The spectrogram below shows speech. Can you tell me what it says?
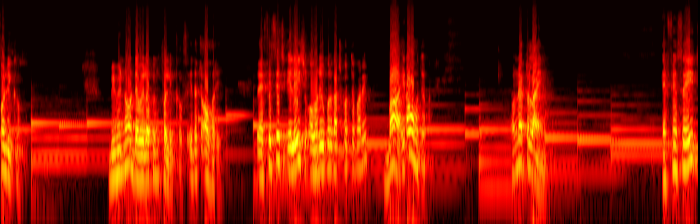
ফলিকল বিভিন্ন ডেভেলপিং ফলিকলস এটা হচ্ছে ওভারি তো এফএসএইচ এলএইচ ওভারির উপর কাজ করতে পারে বা এটাও হতে পারে। অন্য একটা লাইন এফএসএইচ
